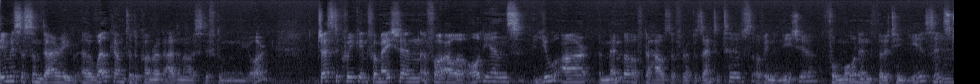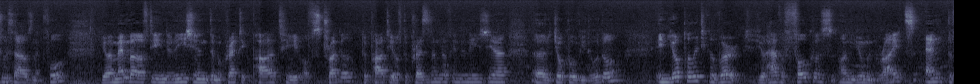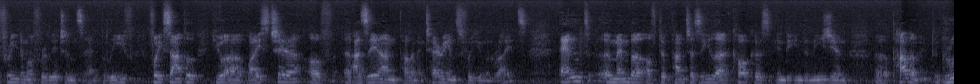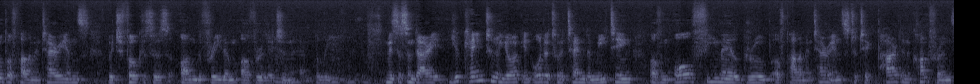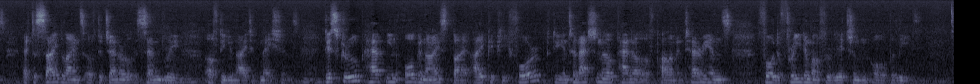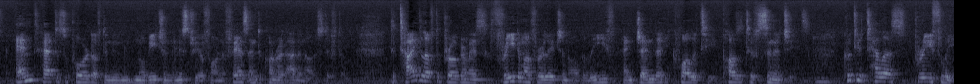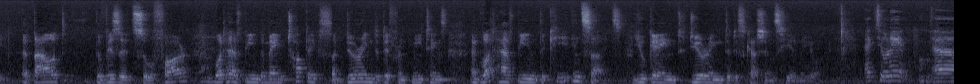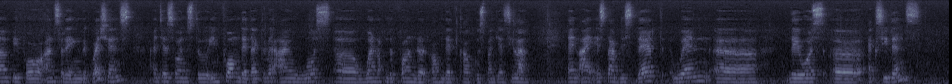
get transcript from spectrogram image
Dear Mr. Sundari, uh, welcome to the Konrad Adenauer Stiftung in New York. Just a quick information for our audience. You are a member of the House of Representatives of Indonesia for more than 13 years, since mm. 2004. You're a member of the Indonesian Democratic Party of Struggle, the party of the President of Indonesia, uh, Joko Widodo. In your political work, you have a focus on human rights and the freedom of religions and belief. For example, you are vice chair of uh, ASEAN Parliamentarians for Human Rights and a member of the Pancasila caucus in the Indonesian uh, parliament, a group of parliamentarians which focuses on the freedom of religion mm -hmm. and belief. Mm -hmm. Mr. Sundari, you came to New York in order to attend a meeting of an all female group of parliamentarians to take part in a conference at the sidelines of the General Assembly mm-hmm. of the United Nations. Mm-hmm. This group had been organized by IPPF, the International Panel of Parliamentarians for the Freedom of Religion or Belief, and had the support of the Norwegian Ministry of Foreign Affairs and the Konrad Adenauer Stiftung. The title of the program is Freedom of Religion or Belief and Gender Equality Positive Synergies. Mm. Could you tell us briefly about the visit so far? Mm. What have been the main topics during the different meetings? And what have been the key insights you gained during the discussions here in New York? Actually, uh, before answering the questions, I just want to inform that actually I was uh, one of the founder of that caucus Pancasila, and I established that when uh, there was uh, accidents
